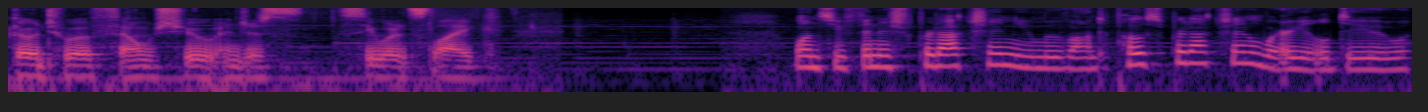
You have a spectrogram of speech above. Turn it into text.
go to a film shoot and just see what it's like. Once you finish production, you move on to post-production where you'll do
